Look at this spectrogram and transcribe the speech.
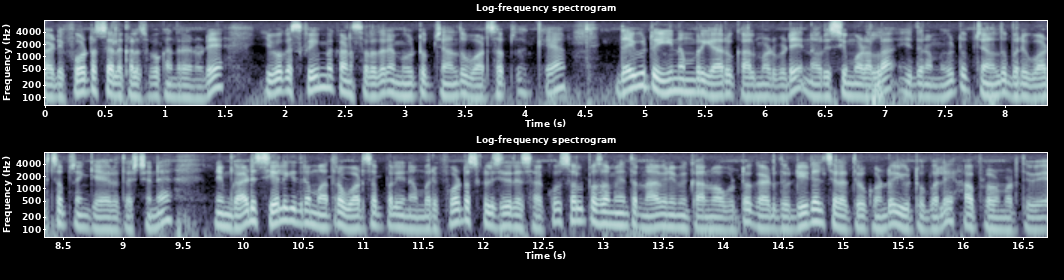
ಗಾಡಿ ಫೋಟೋಸ್ ಎಲ್ಲ ಕಳಿಸ್ಬೇಕಂದ್ರೆ ನೋಡಿ, ಇವಾಗ ಸ್ಕ್ರೀನ್ ಮೇಲೆ ಕಾಣಿಸ್ತಿರೋದ್ರೆ ನಮ್ಮ ಯೂಟ್ಯೂಬ್ ಚಾನಲ್ದು ವಾಟ್ಸಪ್ ಸಂಖ್ಯೆ. ದಯವಿಟ್ಟು ಈ ನಂಬರ್ಗೆ ಯಾರು ಕಾಲ್ ಮಾಡಬೇಡಿ, ನಾವು ರಿಸೀವ್ ಮಾಡಲ್ಲ. ಇದು ನಮ್ಮ ಯೂಟ್ಯೂಬ್ ಚಾನಲ್ದು ಬರೀ ವಾಟ್ಸಪ್ ಸಂಖ್ಯೆ ಇರುತ್ತೆ ಅಷ್ಟೇ ನಿಮ್ಮ ಗಾಡಿ ಸೇಲಿಗಿದ್ರೆ ಮಾತ್ರ ವಾಟ್ಸಪ್ಪಲ್ಲಿ ನಂಬರ್ ಫೋಟೋಸ್ ಕಳಿಸಿದರೆ ಸಾಕು. ಸ್ವಲ್ಪ ಸಮಯ ನಂತರ ನಾವೇ ನಿಮಗೆ ಕಾಲ್ ಮಾಡಿಬಿಟ್ಟು ಗಾಡಿದು ಡೀಟೇಲ್ಸ್ ಎಲ್ಲ ತಿಳ್ಕೊಂಡು ಯೂಟ್ಯೂಬಲ್ಲಿ ಅಪ್ಲೋಡ್ ಮಾಡ್ತೀವಿ.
